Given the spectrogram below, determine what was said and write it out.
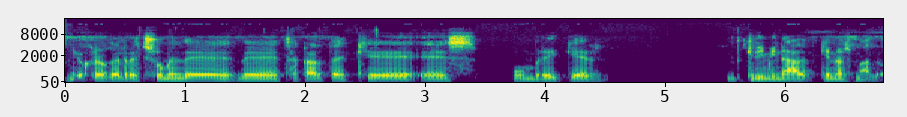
Yo creo que el resumen de, de esta carta es que es un breaker criminal que no es malo,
